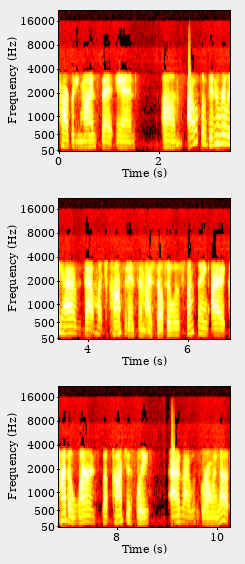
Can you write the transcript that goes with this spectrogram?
poverty mindset and um, I also didn't really have that much confidence in myself. It was something I kind of learned subconsciously as I was growing up.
